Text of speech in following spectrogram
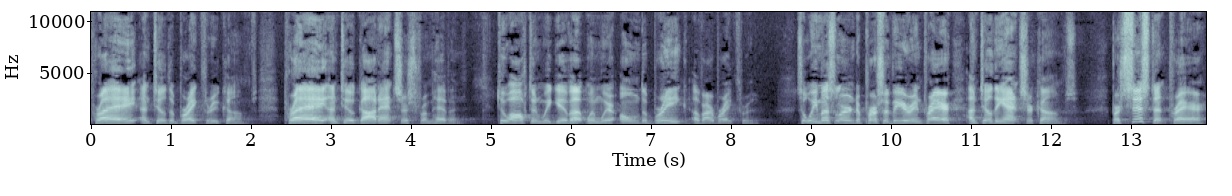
Pray until the breakthrough comes. Pray until God answers from heaven. Too often we give up when we're on the brink of our breakthrough. So we must learn to persevere in prayer until the answer comes. Persistent prayer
